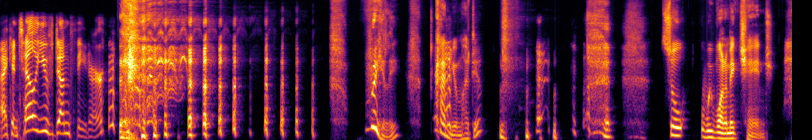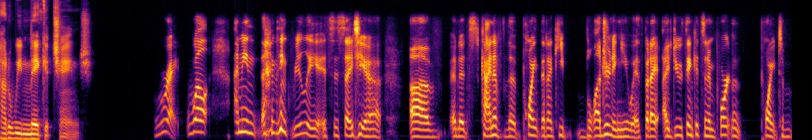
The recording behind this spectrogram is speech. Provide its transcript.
I can tell you've done theater. really? Can you, my dear? so we want to make change. How do we make it change? Right. Well, I mean, I think really it's this idea of, and it's kind of the point that I keep bludgeoning you with, but I, I do think it's an important point to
